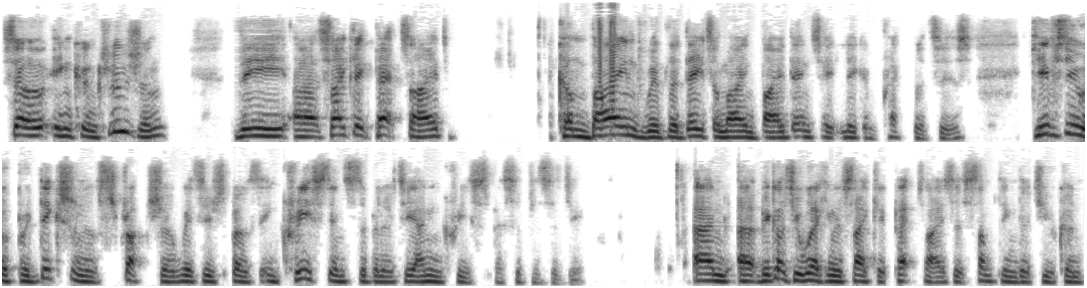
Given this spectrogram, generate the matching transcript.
So in conclusion, the cyclic peptide combined with the data mined bidentate ligand preferences gives you a prediction of structure which is both increased instability and increased specificity and uh, because you're working with cyclic peptides, it's something that you can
